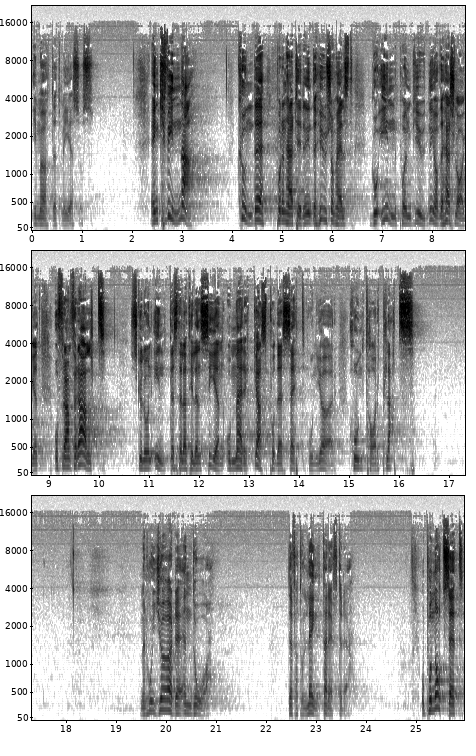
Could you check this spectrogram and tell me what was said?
i mötet med Jesus. En kvinna kunde på den här tiden inte hur som helst gå in på en bjudning av det här slaget. Och framför allt skulle hon inte ställa till en scen och märkas på det sätt hon gör. Hon tar plats. Men hon gör det ändå, därför att hon längtar efter det. Och på något sätt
